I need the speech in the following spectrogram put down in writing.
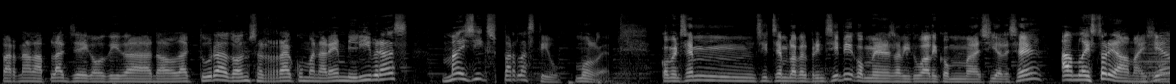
per anar a la platja i gaudir de, de la lectura, doncs recomanarem llibres màgics per l'estiu. Molt bé. Comencem, si et sembla, pel principi, com és habitual i com així ha de ser. Amb la història de la màgia...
